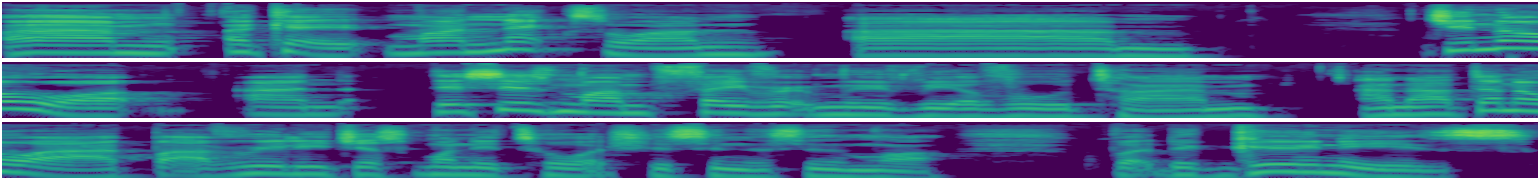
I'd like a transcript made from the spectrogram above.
Um, okay, my next one. Um, do you know what? And this is my favorite movie of all time. And I don't know why, but I really just wanted to watch this in the cinema. But the Goonies,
